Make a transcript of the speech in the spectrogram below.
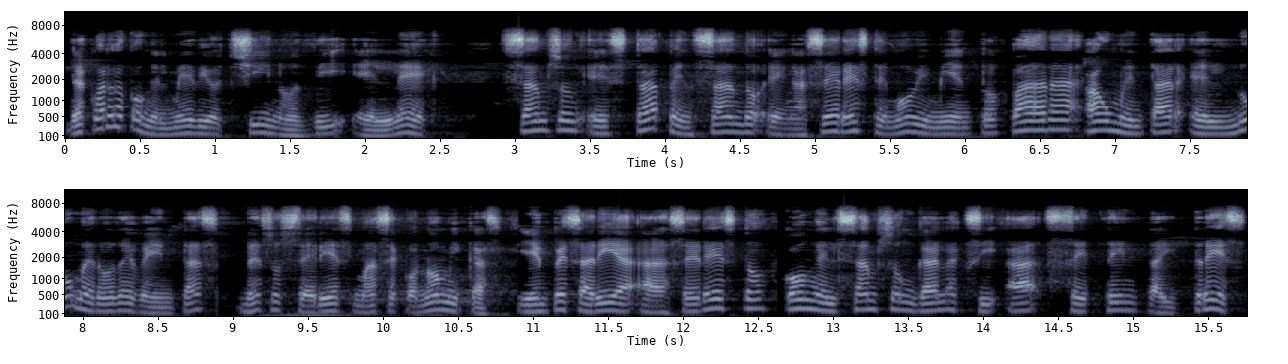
De acuerdo con el medio chino The Elect, Samsung está pensando en hacer este movimiento para aumentar el número de ventas de sus series más económicas y empezaría a hacer esto con el Samsung Galaxy A73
